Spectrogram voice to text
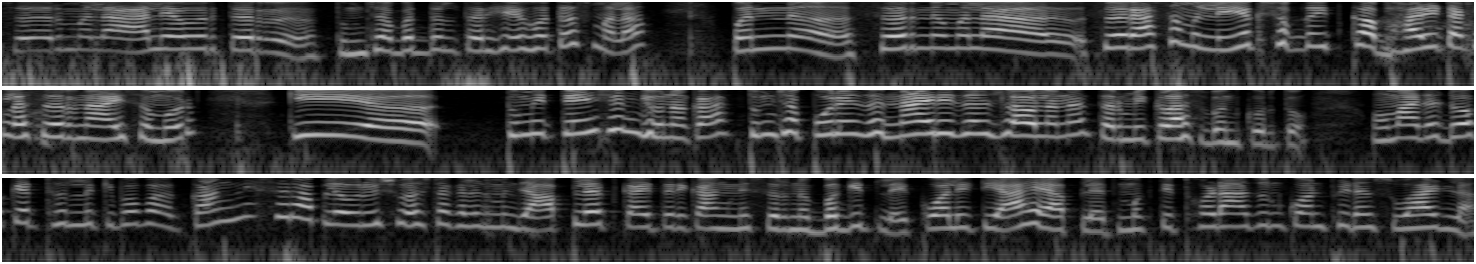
सर मला आल्यावर तर तुमच्याबद्दल तर हे होतंच मला. पण सरनं मला सर असं म्हणले एक शब्द इतका भारी टाकला सर ना आईसमोर की तुम्ही टेन्शन घेऊ नका. तुमच्या पोरीने जर नाही रिझल्ट लावला ना तर मी क्लास बंद करतो. मग माझ्या डोक्यात ठरलं की बाबा कांगणे सर आपल्यावर विश्वास टाकले म्हणजे आपल्यात काहीतरी कांगणे सरनं बघितलंय. क्वालिटी आहे आपल्यात. मग ते थोडा अजून कॉन्फिडन्स वाढला.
